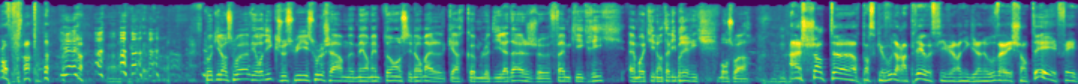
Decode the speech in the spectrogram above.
Enfin, Quoi qu'il en soit, Véronique, je suis sous le charme, mais en même temps, c'est normal, car comme le dit l'adage, femme qui écrit, à moitié dans ta librairie. Bonsoir. un chanteur, parce que vous le rappelez aussi, Véronique Jeannot, vous avez chanté et fait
